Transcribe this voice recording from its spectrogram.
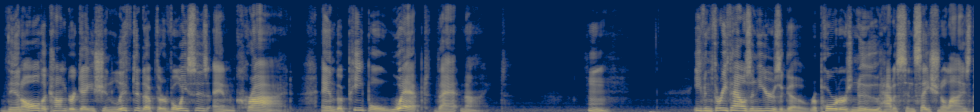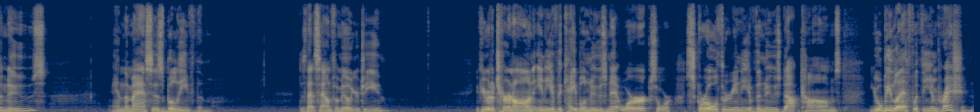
Then all the congregation lifted up their voices and cried, and the people wept that night. Hmm. Even 3,000 years ago, reporters knew how to sensationalize the news, and the masses believed them. Does that sound familiar to you? If you were to turn on any of the cable news networks or scroll through any of the news.coms, you'll be left with the impression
